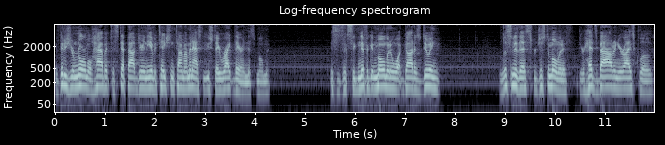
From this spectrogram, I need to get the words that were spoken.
If it is your normal habit to step out during the invitation time, I'm going to ask that you stay right there in this moment. This is a significant moment in what God is doing. Listen to this for just a moment. If your head's bowed and your eyes closed,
